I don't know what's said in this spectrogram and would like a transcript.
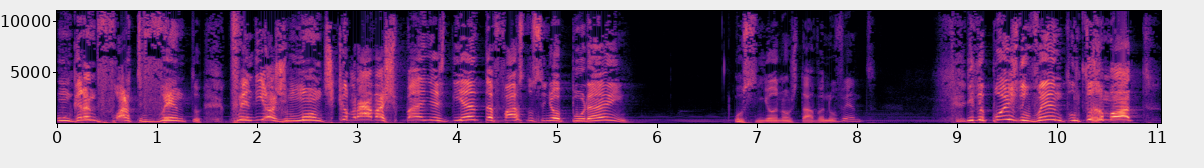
Um grande forte vento que fendia os montes, quebrava as penhas diante da face do Senhor. Porém, o Senhor não estava no vento. E depois do vento, um terremoto.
